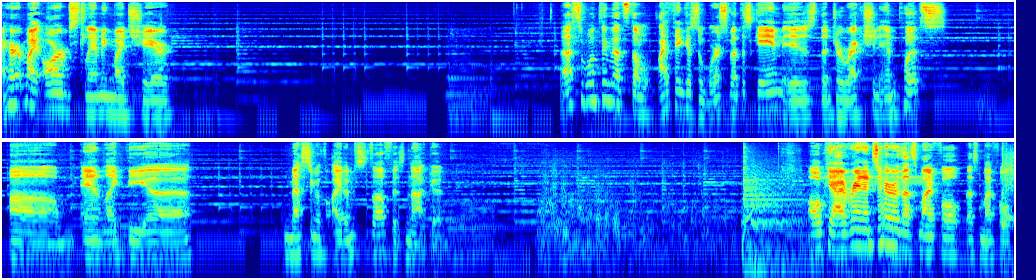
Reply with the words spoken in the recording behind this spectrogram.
I hurt my arm slamming my chair. That's the one thing that's the I think is the worst about this game is the direction inputs, um, and like the uh, messing with item stuff is not good. Okay, I ran into her. That's my fault. That's my fault.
